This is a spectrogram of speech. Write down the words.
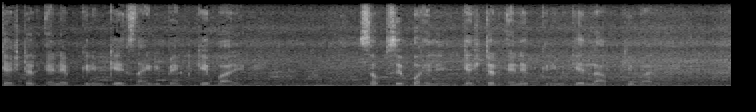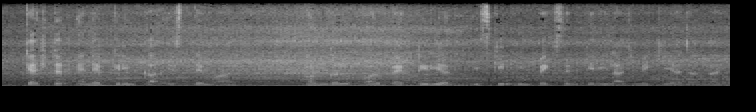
कैस्टर एनेप क्रीम के साइड इफ़ेक्ट के बारे में। सबसे पहले कैस्टर एनेप क्रीम के लाभ के बारे में। कैस्टर एनेप क्रीम का इस्तेमाल फंगल और बैक्टीरियल स्किन इन्फेक्शन के इलाज में किया जाता है।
